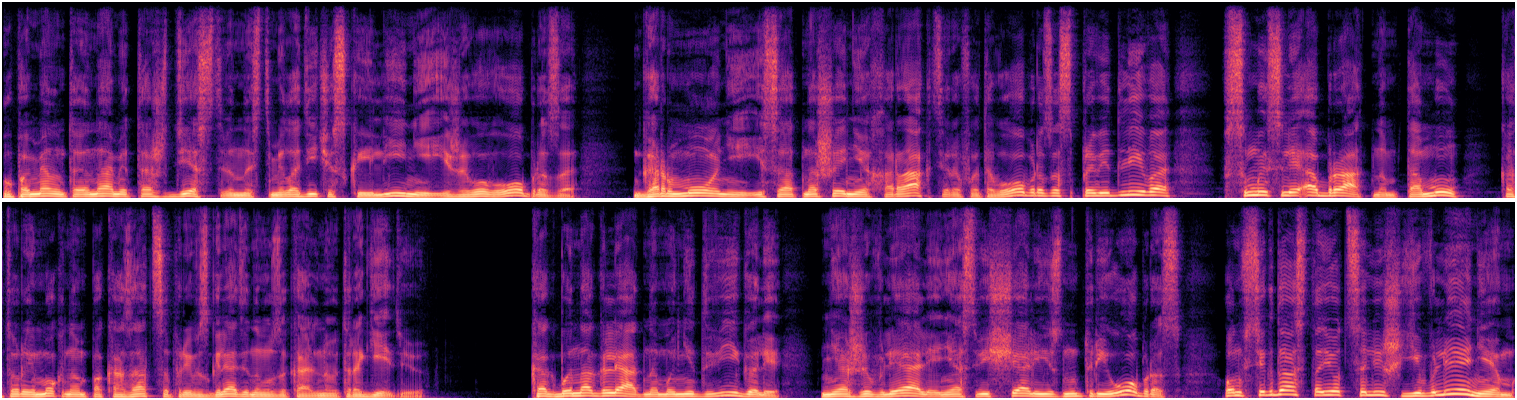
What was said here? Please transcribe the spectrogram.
Упомянутая нами тождественность мелодической линии и живого образа, гармонии и соотношение характеров этого образа справедливо – в смысле обратном тому, который мог нам показаться при взгляде на музыкальную трагедию. Как бы наглядно мы ни двигали, не оживляли, не освещали изнутри образ, он всегда остается лишь явлением,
